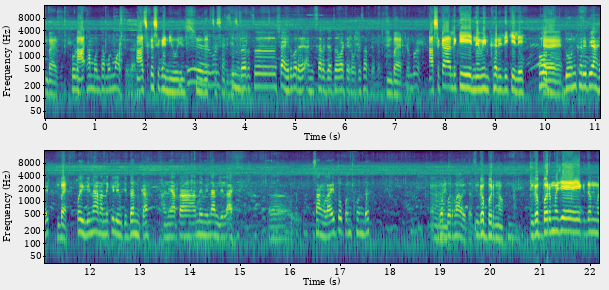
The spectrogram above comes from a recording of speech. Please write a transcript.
बर आ- थांबून थांबून मारतो. आज कसं काय नियोजन? सुंदरचं सर्जा सुंदरचं शाहीर बरं आहे आणि सरजाचं वाटेगावचं सरजा बरं. बर असं काय आलं की नवीन खरेदी केली? हो दोन खरेदी आहेत. बर. पहिली नानाने केली होती दणका आणि आता नवीन आणलेला आहे. चांगला आहे तो पण खोंड. गब्बर नाव आहे त्याचं. गब्बर नाव. गब्बर म्हणजे एकदम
